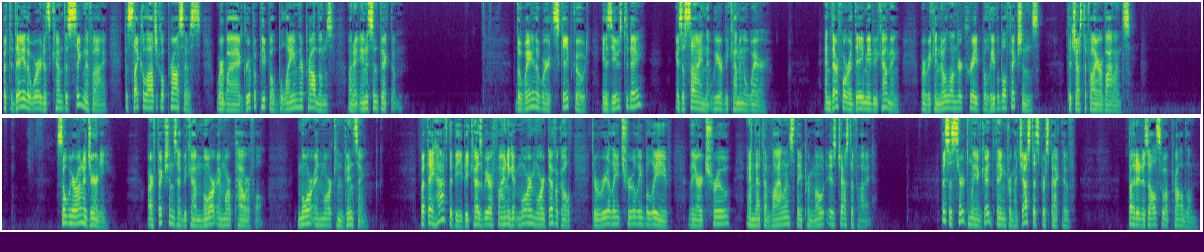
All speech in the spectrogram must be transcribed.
But today the word has come to signify the psychological process whereby a group of people blame their problems on an innocent victim. The way the word scapegoat is used today is a sign that we are becoming aware. And therefore a day may be coming where we can no longer create believable fictions to justify our violence. So we are on a journey. Our fictions have become more and more powerful, more and more convincing, but they have to be because we are finding it more and more difficult to really truly believe they are true and that the violence they promote is justified. This is certainly a good thing from a justice perspective, but it is also a problem.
